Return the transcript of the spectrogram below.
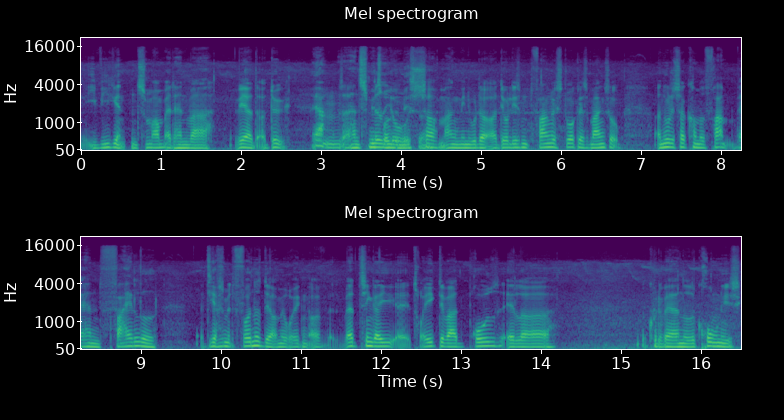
i weekenden, som om, at han var ved at, dø. Ja. Mm. Så han smed troede, vi jo så mange minutter, og det var ligesom Frankrigs store klassementshåb. Og nu er det så kommet frem, hvad han fejlede. De har simpelthen fundet det om i ryggen. Og hvad tænker I? Jeg tror I ikke, det var et brud, eller kunne det være noget kronisk?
